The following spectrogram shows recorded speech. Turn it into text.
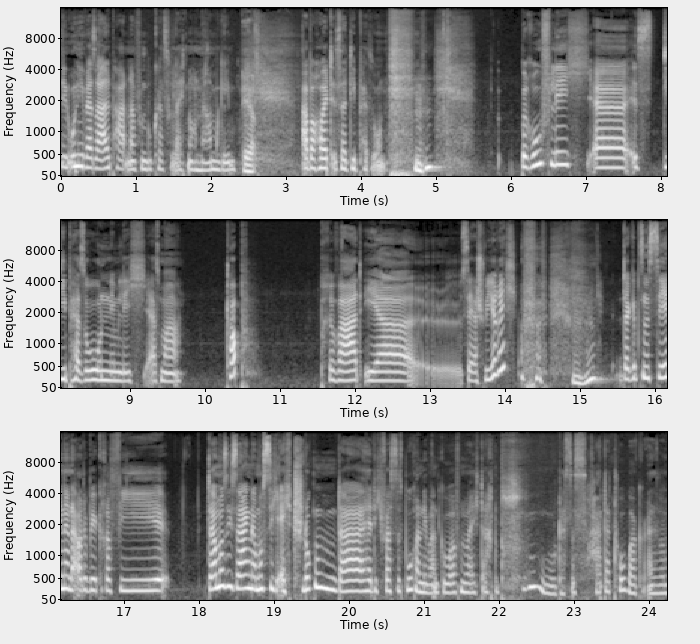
den Universalpartner von Lukas vielleicht noch einen Namen geben. Ja. Aber heute ist er die Person. Mhm. Beruflich äh, ist die Person nämlich erstmal top, privat eher äh, sehr schwierig. Mhm. Da gibt es eine Szene in der Autobiografie, da muss ich sagen, da musste ich echt schlucken. Da hätte ich fast das Buch an die Wand geworfen, weil ich dachte, puh, das ist harter Tobak. Also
